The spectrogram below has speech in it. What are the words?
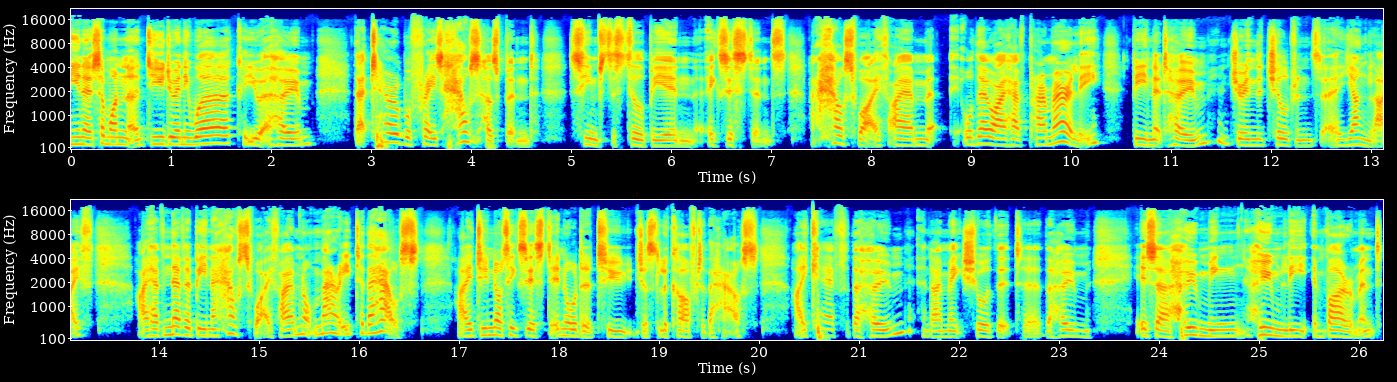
you know, someone, uh, do you do any work? Are you at home? That terrible phrase, house husband, seems to still be in existence. housewife, I am, although I have primarily been at home during the children's uh, young life, I have never been a housewife. I am not married to the house. I do not exist in order to just look after the house. I care for the home and I make sure that uh, the home is a homing, homely environment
